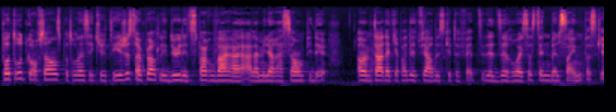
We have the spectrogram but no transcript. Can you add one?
pas trop de confiance, pas trop d'insécurité, juste un peu entre les deux, d'être super ouvert à, à l'amélioration, puis de, en même temps, d'être capable d'être fier de ce que tu as fait, tu de te dire, ouais, ça c'était une belle scène, parce que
